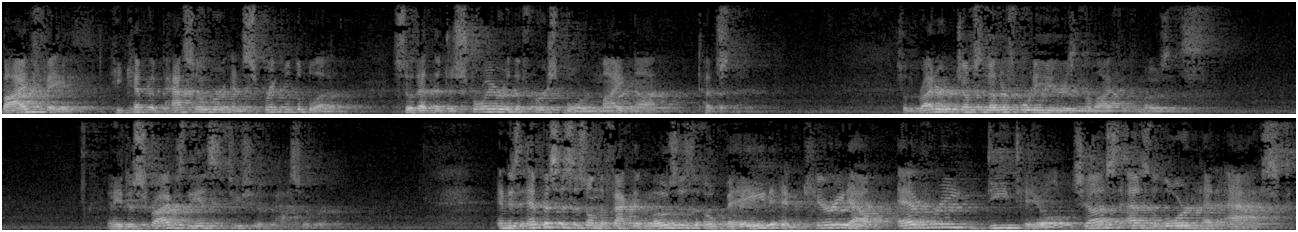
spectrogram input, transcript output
By faith, he kept the Passover and sprinkled the blood so that the destroyer of the firstborn might not touch them. So the writer jumps another 40 years in the life of Moses. And he describes the institution of Passover. And his emphasis is on the fact that Moses obeyed and carried out every detail just as the Lord had asked,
